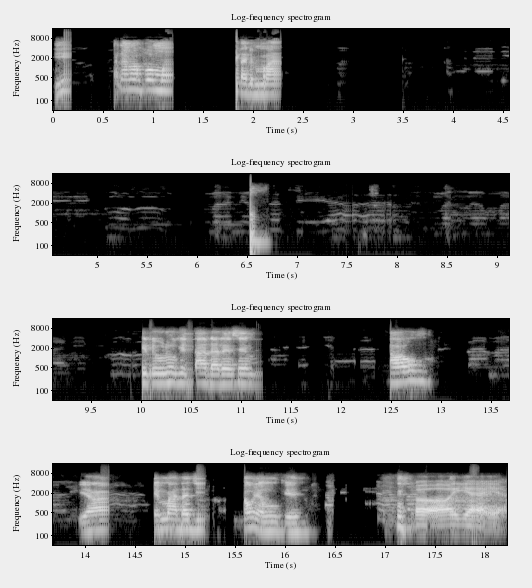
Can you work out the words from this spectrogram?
Iya, nama pemerintah di mana? Dulu kita dari SMP tahu ya emang ada jauh ya mungkin oh iya iya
